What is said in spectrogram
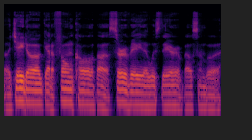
Uh, J Dog got a phone call about a survey that was there about some uh,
